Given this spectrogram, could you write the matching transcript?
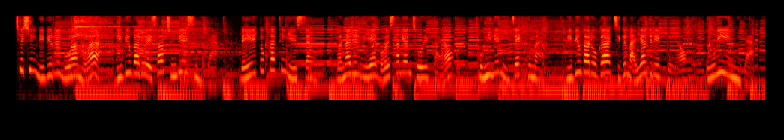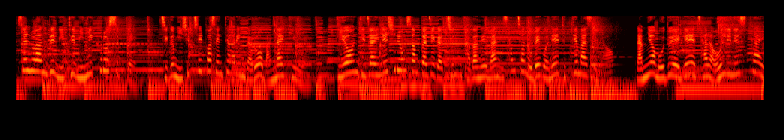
최신 리뷰를 모아 모아 리뷰 바로에서 준비했습니다. 매일 똑같은 일상, 변화를 위해 뭘 사면 좋을까요? 고민은 이제 그만. 리뷰 바로가 지금 알려드릴게요. 5위입니다. 셀로앙드 니트 미니 크로스백. 지금 27% 할인가로 만날 기회. 귀여운 디자인의 실용성까지 갖춘 가방을 13,500원에 득템하세요. 남녀 모두에게 잘 어울리는 스타일.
